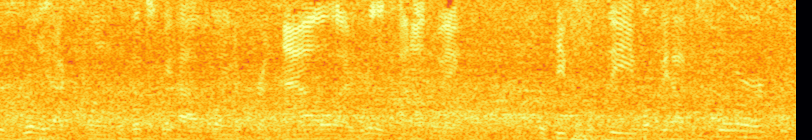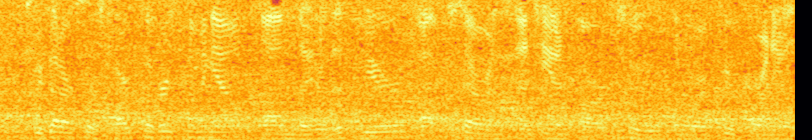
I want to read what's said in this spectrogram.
is really excellent. The books we have going to print now, I really cannot wait for people to see what we have in store. We've got our first hardcovers coming out um, later this year. Uh, Sarah and Sentient are two, one of our two perennial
